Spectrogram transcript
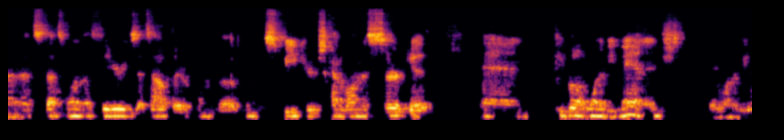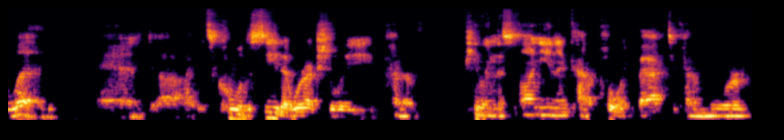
Uh, that's that's one of the theories that's out there. One of, the, one of the speakers, kind of on this circuit, and people don't want to be managed; they want to be led. And uh, it's cool to see that we're actually kind of peeling this onion and kind of pulling back to kind of more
